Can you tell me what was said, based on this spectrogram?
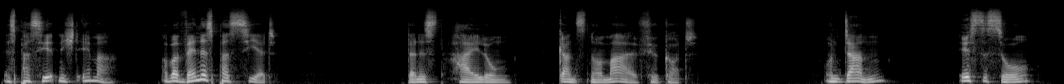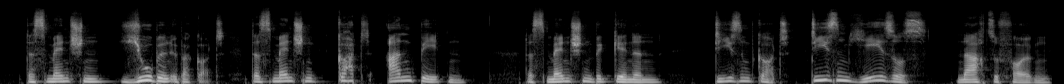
Es passiert nicht immer, aber wenn es passiert, dann ist Heilung ganz normal für Gott. Und dann ist es so, dass Menschen jubeln über Gott, dass Menschen Gott anbeten, dass Menschen beginnen, diesem Gott, diesem Jesus nachzufolgen,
